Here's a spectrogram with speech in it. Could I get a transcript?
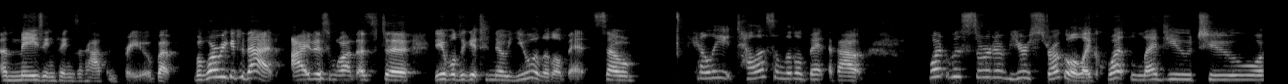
amazing things have happened for you. But before we get to that, I just want us to be able to get to know you a little bit. So, Kelly, tell us a little bit about what was sort of your struggle? Like, what led you to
